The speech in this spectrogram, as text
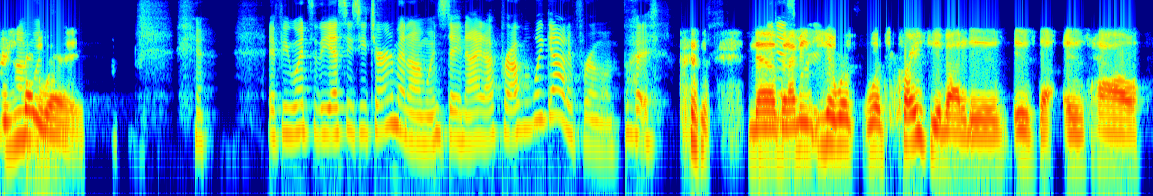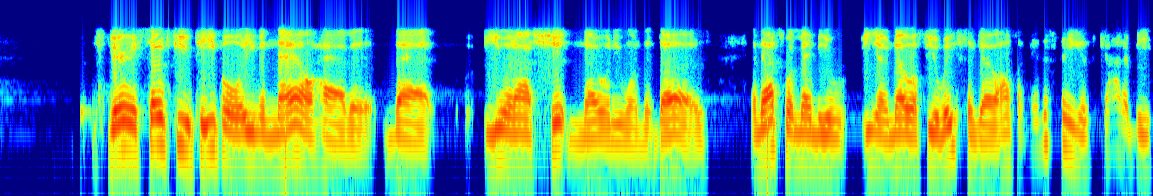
there's no Wednesday? way. if he went to the SEC tournament on Wednesday night, I probably got it from him. But no, but I mean, you know what? What's crazy about it is is the is how very so few people even now have it that you and I shouldn't know anyone that does, and that's what made me you know know a few weeks ago. I was like, man, this thing has got to be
